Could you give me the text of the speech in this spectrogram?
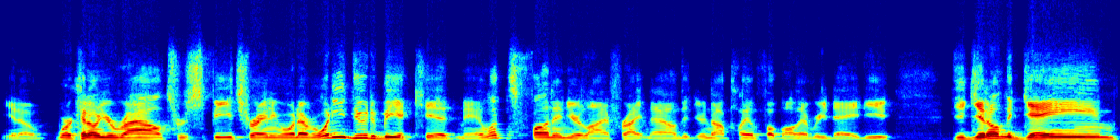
you know working on your routes or speed training or whatever? What do you do to be a kid man? What's fun in your life right now that you're not playing football every day? Do you do you get on the game?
